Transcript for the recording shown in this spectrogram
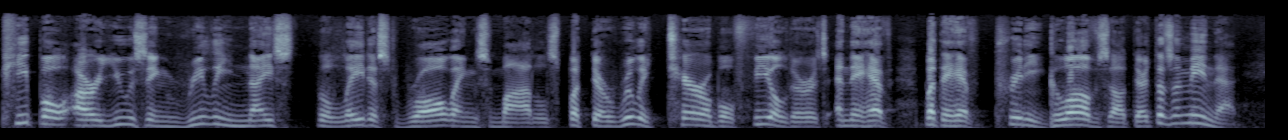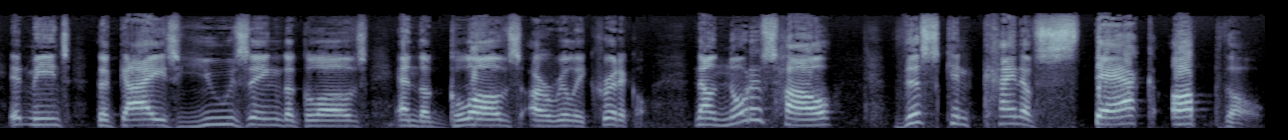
people are using really nice, the latest Rawlings models, but they're really terrible fielders, and they have, but they have pretty gloves out there. It doesn't mean that. It means the guy's using the gloves, and the gloves are really critical. Now, notice how this can kind of stack up, though.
